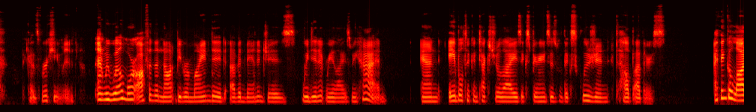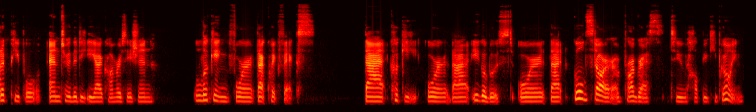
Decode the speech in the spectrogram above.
because we're human. And we will more often than not be reminded of advantages we didn't realize we had and able to contextualize experiences with exclusion to help others. I think a lot of people enter the DEI conversation looking for that quick fix, that cookie or that ego boost or that gold star of progress to help you keep going.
